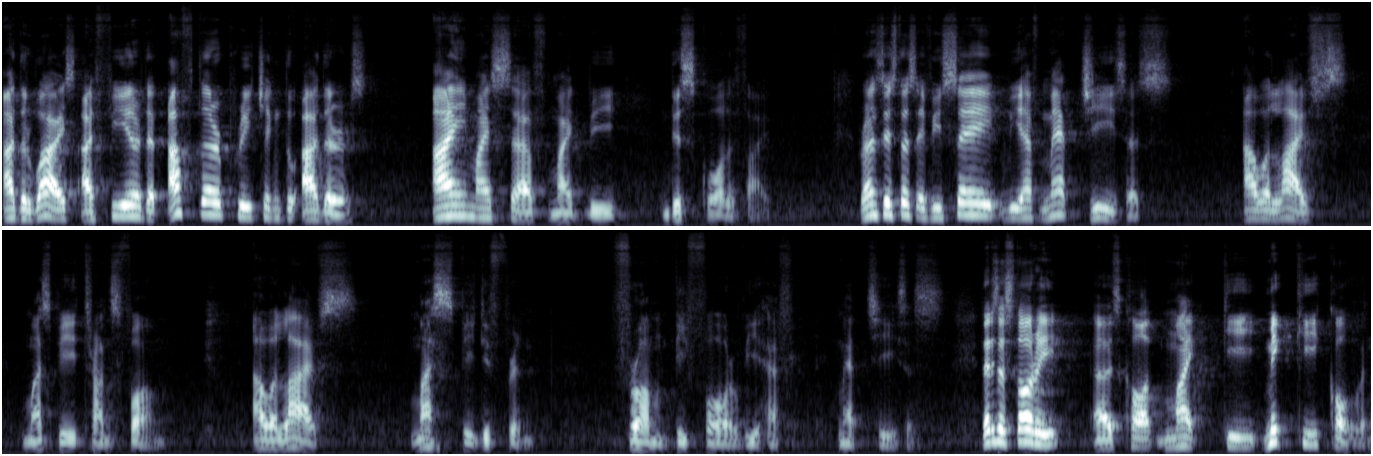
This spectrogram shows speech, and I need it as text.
Otherwise, I fear that after preaching to others, I myself might be disqualified. Brothers and sisters, if we say we have met Jesus, our lives must be transformed. Our lives must be different from before we have met Jesus. There is a story, uh, it's called Mikey, Mickey Cohen.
